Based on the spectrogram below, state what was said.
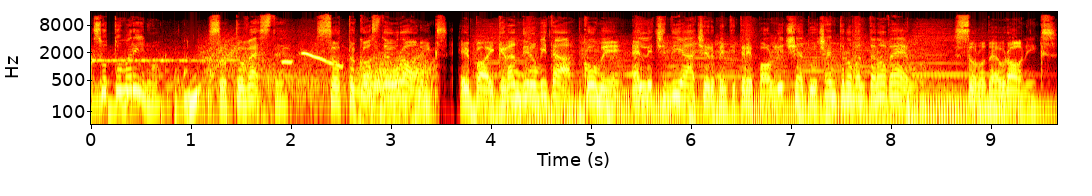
Sottomarino? Sottoveste? Sottocosta Euronix. E poi grandi novità come LCD Acer 23 pollici a 299 euro. Solo da Euronix.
